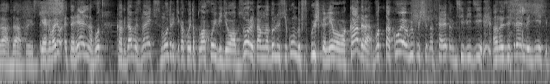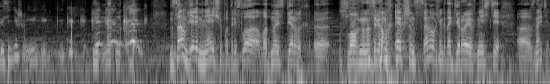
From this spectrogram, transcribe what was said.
Да, да, то есть я говорю, это реально вот, когда вы, знаете, смотрите какой-то плохой видеообзор, и там на долю секунды вспышка левого кадра, вот такое выпущено на этом DVD, оно здесь реально есть, и ты сидишь и... На- самом деле, меня еще потрясло в одной из первых, э, условно назовем их, экшн-сцен, в общем, когда герои вместе, э, знаете,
